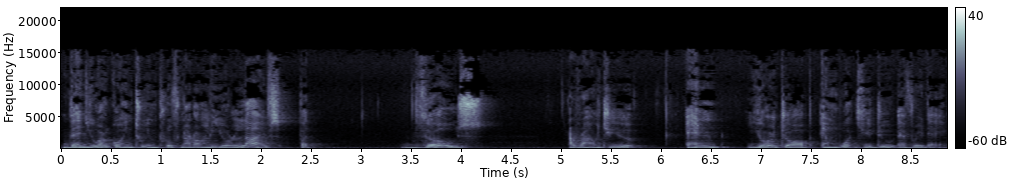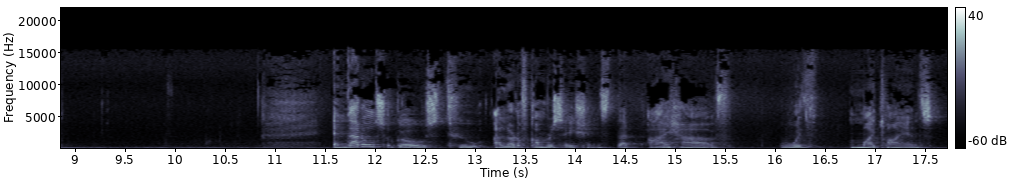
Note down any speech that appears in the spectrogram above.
then you are going to improve not only your lives, but those around you and your job and what you do every day. And that also goes to a lot of conversations that I have with my clients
